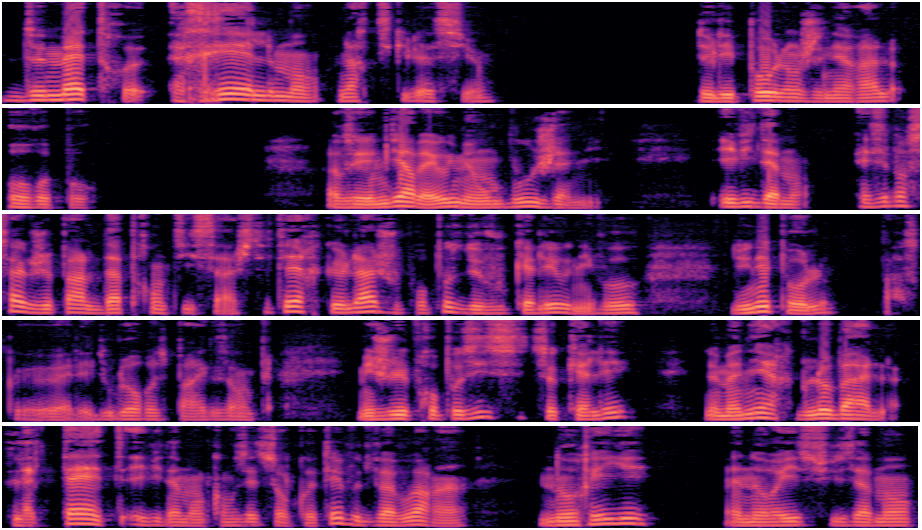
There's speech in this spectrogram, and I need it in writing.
de mettre réellement l'articulation de l'épaule en général au repos. Vous allez me dire, bah oui, mais on bouge la nuit. Évidemment, et c'est pour ça que je parle d'apprentissage. C'est-à-dire que là, je vous propose de vous caler au niveau d'une épaule, parce qu'elle est douloureuse par exemple. Mais je lui ai proposé de se caler de manière globale. La tête, évidemment, quand vous êtes sur le côté, vous devez avoir un oreiller, un oreiller suffisamment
